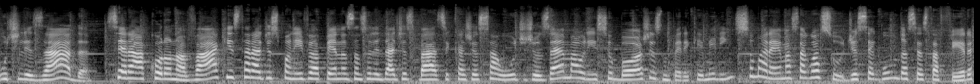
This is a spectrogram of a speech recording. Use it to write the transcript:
utilizada será a Coronavac e estará disponível apenas nas unidades básicas de saúde José Maurício Borges, no Perequemirim, Sumaré e Massaguaçu, de segunda a sexta-feira,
